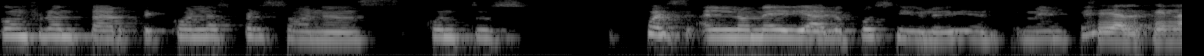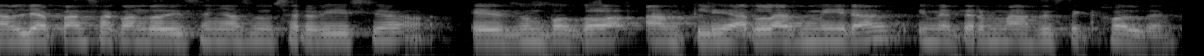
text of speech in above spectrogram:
confrontarte con las personas, con tus, pues en lo media lo posible, evidentemente. Sí, al final ya pasa cuando diseñas un servicio, es un poco ampliar las miras y meter más stakeholders.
